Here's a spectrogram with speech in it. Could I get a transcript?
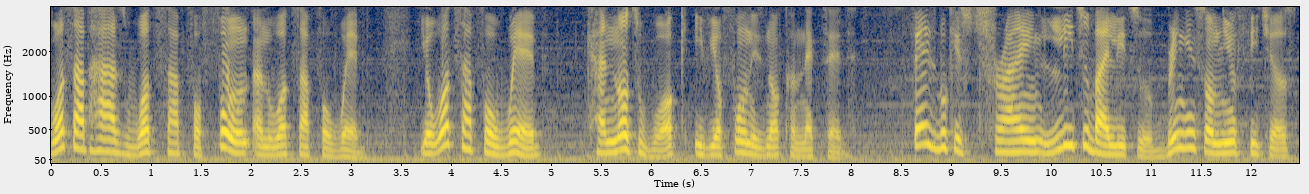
WhatsApp has WhatsApp for phone and WhatsApp for web. Your WhatsApp for web cannot work if your phone is not connected. Facebook is trying little by little, bringing some new features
